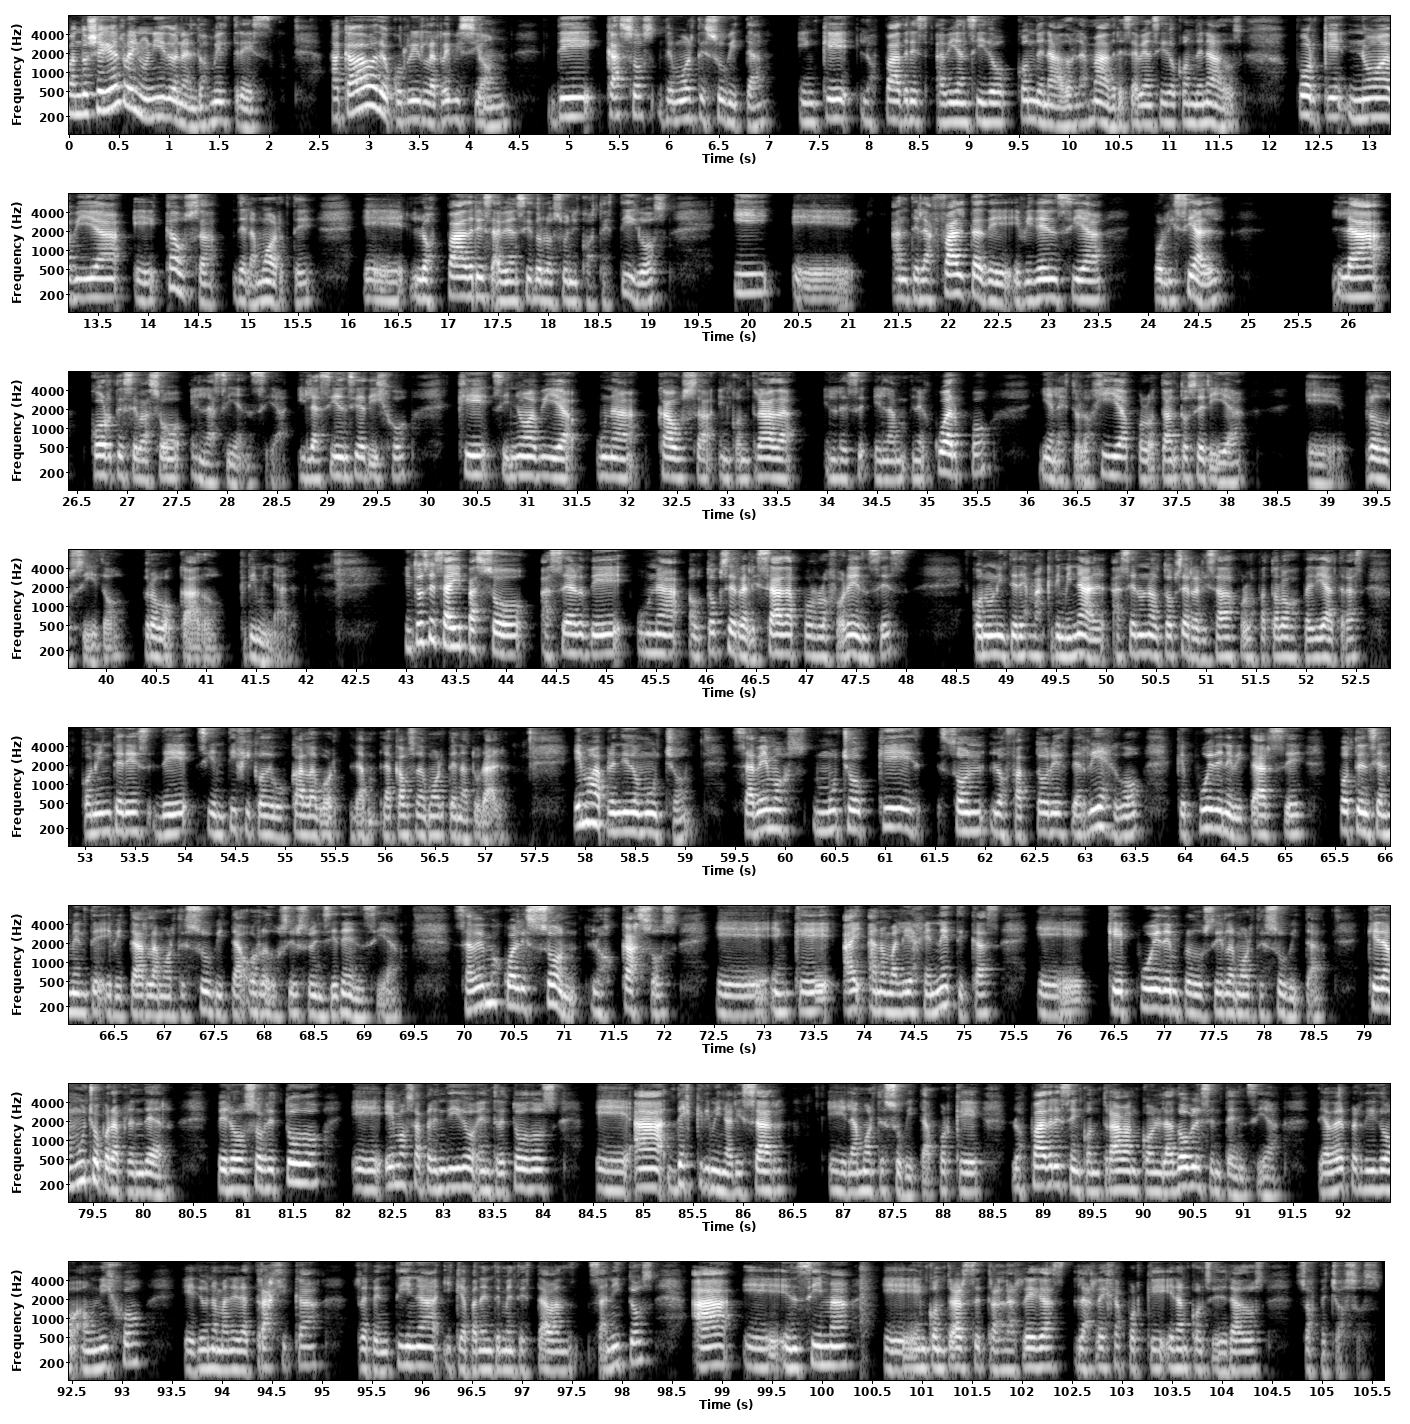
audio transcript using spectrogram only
Cuando llegué al Reino Unido en el 2003, acababa de ocurrir la revisión de casos de muerte súbita en que los padres habían sido condenados, las madres habían sido condenados porque no había eh, causa de la muerte. Eh, los padres habían sido los únicos testigos y eh, ante la falta de evidencia policial, la corte se basó en la ciencia y la ciencia dijo que si no había una causa encontrada en el, cuerpo y en la histología, por lo tanto sería eh, producido, provocado, criminal. Entonces ahí pasó a ser de una autopsia realizada por los forenses con un interés más criminal, a ser una autopsia realizada por los patólogos pediatras con interés de científico de buscar la, causa de muerte natural. Hemos aprendido mucho, sabemos mucho qué son los factores de riesgo que pueden evitarse, potencialmente evitar la muerte súbita o reducir su incidencia. Sabemos cuáles son los casos eh, en que hay anomalías genéticas eh, que pueden producir la muerte súbita. Queda mucho por aprender, pero sobre todo eh, hemos aprendido entre todos eh, a descriminalizar eh, la muerte súbita, porque los padres se encontraban con la doble sentencia de haber perdido a un hijo de una manera trágica, repentina y que aparentemente estaban sanitos, a encima encontrarse tras las rejas, las rejas porque eran considerados sospechosos.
